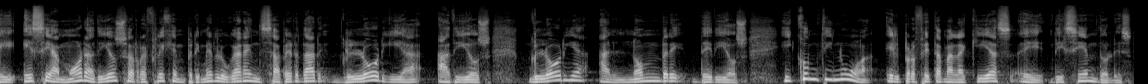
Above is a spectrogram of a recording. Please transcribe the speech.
eh, ese amor a Dios se refleja en primer lugar en saber dar gloria a Dios, gloria al nombre de Dios. Y continúa el profeta Malaquías eh, diciéndoles,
